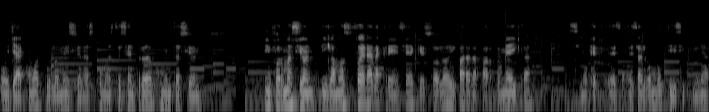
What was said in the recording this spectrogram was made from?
o ya como tú lo mencionas, como este centro de documentación, información, digamos, fuera la creencia de que es solo para la parte médica, sino que es, algo multidisciplinar.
